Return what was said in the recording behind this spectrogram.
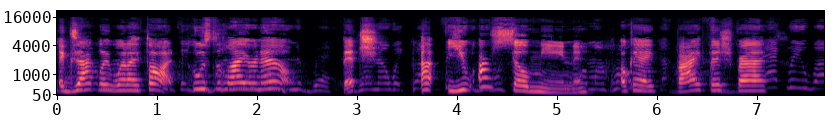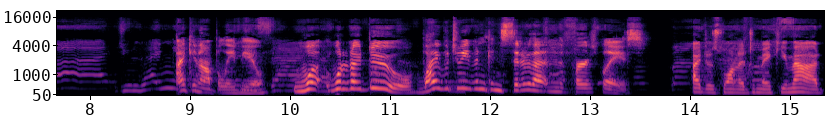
Exactly what I thought. Who's the liar now? Bitch. Uh, you are so mean. Okay, bye, fish breath. I cannot believe you. What, what did I do? Why would you even consider that in the first place? I just wanted to make you mad.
